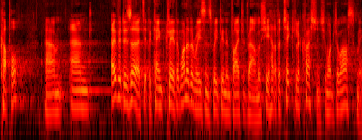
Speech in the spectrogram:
couple. Um, and over dessert, it became clear that one of the reasons we'd been invited round was she had a particular question she wanted to ask me.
